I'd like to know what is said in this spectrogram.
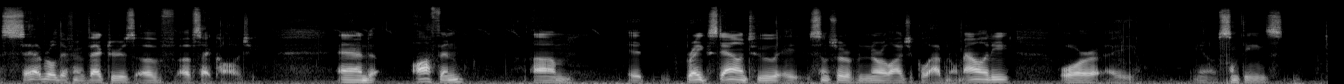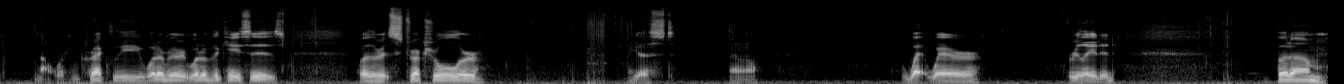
several different vectors of, of psychology. And often um, it breaks down to a, some sort of neurological abnormality or a, you know, something's not working correctly, whatever, whatever the case is, whether it's structural or, I guess, I don't know, wetware related. But um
